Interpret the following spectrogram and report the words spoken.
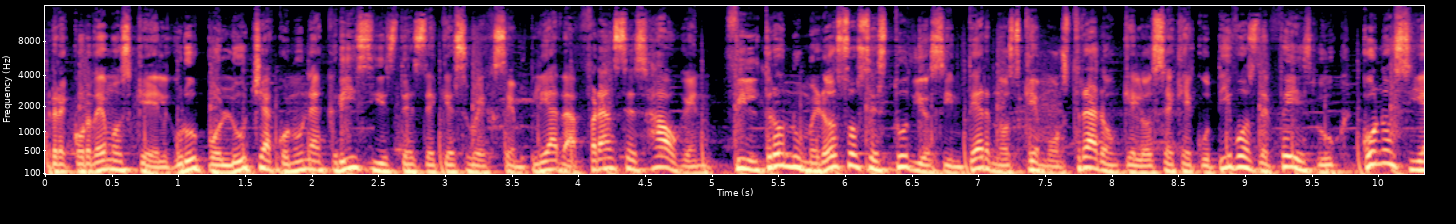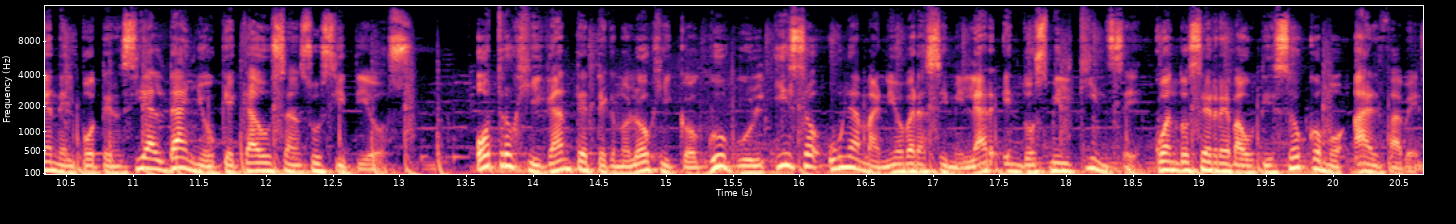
Recordemos que el grupo lucha con una crisis desde que su ex empleada Frances Haugen filtró numerosos estudios internos que mostraron que los ejecutivos de Facebook conocían el potencial daño que causan sus sitios. Otro gigante tecnológico, Google, hizo una maniobra similar en 2015, cuando se rebautizó como Alphabet.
